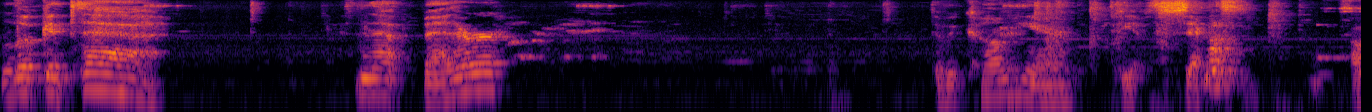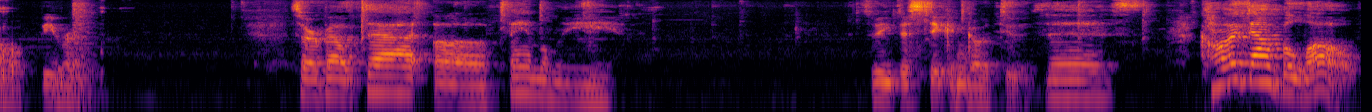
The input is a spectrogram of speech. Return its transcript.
Look at that! Isn't that better? Did we come here? We have six. Oh, be right. So about that, uh, family. So you just stick and go do this. Comment down below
